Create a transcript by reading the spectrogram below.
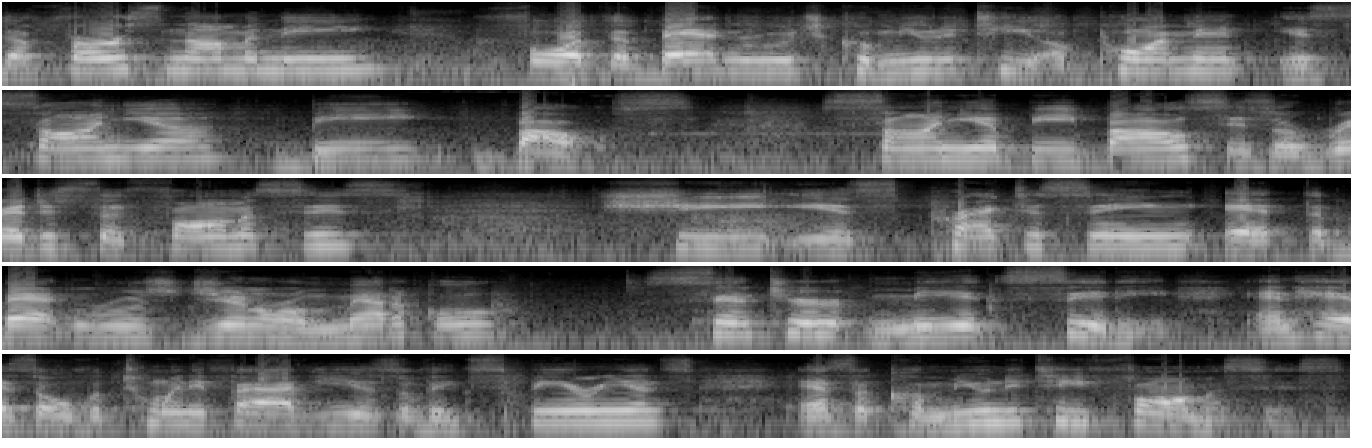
the first nominee for the Baton Rouge Community appointment is Sonia B. Boss. Sonia B. Boss is a registered pharmacist. She is practicing at the Baton Rouge General Medical Center, Mid-City, and has over 25 years of experience as a community pharmacist.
